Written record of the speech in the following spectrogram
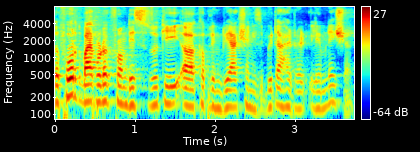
The fourth byproduct from this Suzuki uh, coupling reaction is beta hydride elimination.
